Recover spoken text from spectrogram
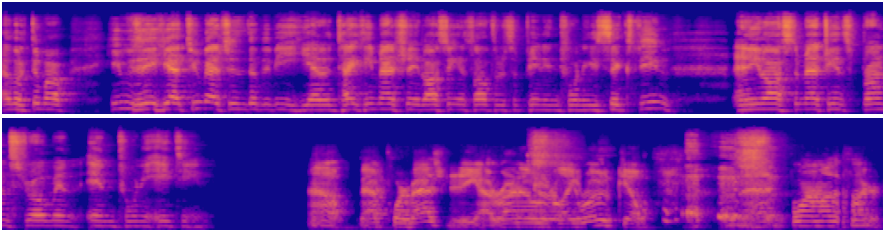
I looked him up. He was he had two matches in WWE. He had a tag team match that he lost against Authors of Pain in 2016, and he lost a match against Braun Strowman in 2018. Oh, that poor bastard, he got run over like roadkill. That poor motherfucker.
